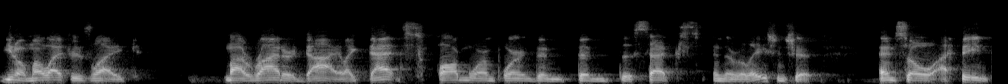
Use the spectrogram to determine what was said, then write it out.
you know, my wife is like my ride or die. Like that's far more important than than the sex in the relationship. And so I think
